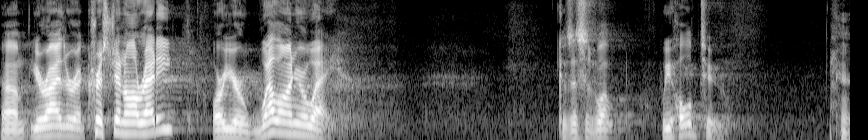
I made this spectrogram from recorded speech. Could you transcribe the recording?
um, you're either a Christian already or you're well on your way. Because this is what we hold to.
